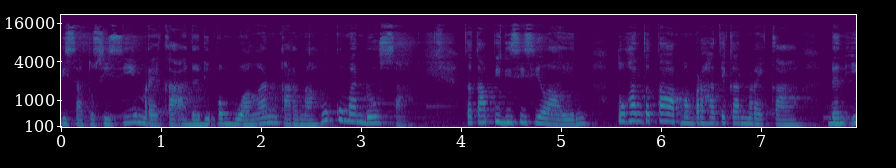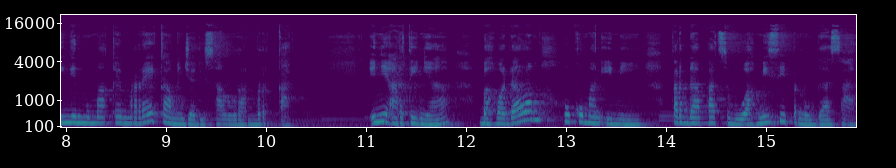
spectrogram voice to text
Di satu sisi, mereka ada di pembuangan karena hukuman dosa, tetapi di sisi lain, Tuhan tetap memperhatikan mereka dan ingin memakai mereka menjadi saluran berkat. Ini artinya bahwa dalam hukuman ini terdapat sebuah misi penugasan,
